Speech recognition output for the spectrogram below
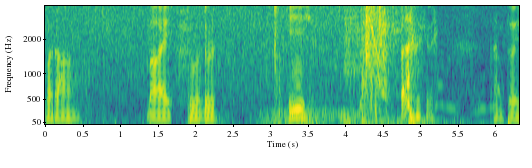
Barang Baik Turun turun Ih Kantoi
